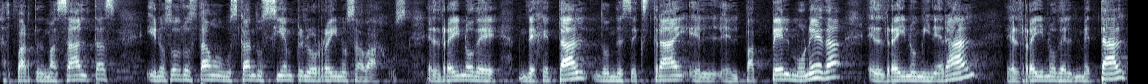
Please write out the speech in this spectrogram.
las partes más altas, y nosotros estamos buscando siempre los reinos abajos. El reino de vegetal, donde se extrae el, papel moneda, el reino mineral, el reino del metal,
